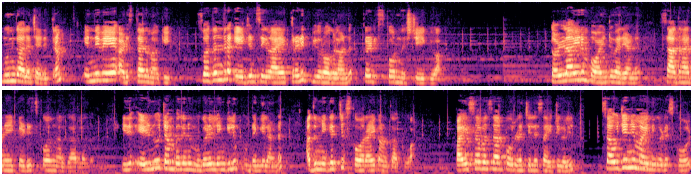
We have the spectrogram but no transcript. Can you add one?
മുൻകാല ചരിത്രം എന്നിവയെ അടിസ്ഥാനമാക്കി സ്വതന്ത്ര ഏജൻസികളായ ക്രെഡിറ്റ് ബ്യൂറോകളാണ് ക്രെഡിറ്റ് സ്കോർ നിശ്ചയിക്കുക. തൊള്ളായിരം പോയിന്റ് വരെയാണ് സാധാരണയായി ക്രെഡിറ്റ് സ്കോർ നൽകാറുള്ളത്. ഇതിൽ എഴുന്നൂറ്റമ്പതിന് മുകളിലെങ്കിലും ഉണ്ടെങ്കിലാണ് അത് മികച്ച സ്കോറായി കണക്കാക്കുക. പൈസ ബസാർ പോലുള്ള ചില സൈറ്റുകളിൽ സൗജന്യമായി നിങ്ങളുടെ സ്കോർ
